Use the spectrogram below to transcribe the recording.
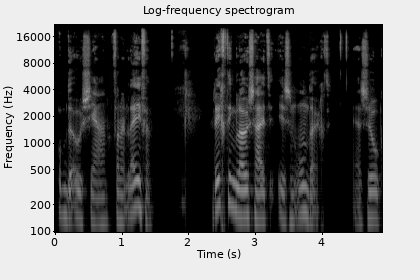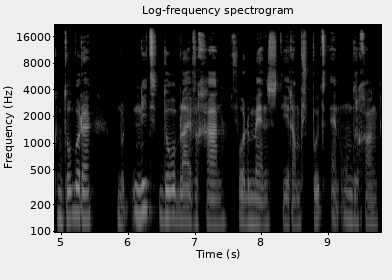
op de oceaan van het leven. Richtingloosheid is een ondeugd. En zulk dobberen moet niet door blijven gaan voor de mens die rampspoed en ondergang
